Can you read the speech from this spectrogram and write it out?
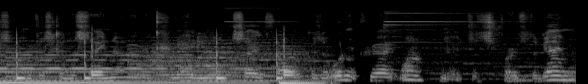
So I'm just going to say no to creating a save file because it wouldn't create one. It just froze the game.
